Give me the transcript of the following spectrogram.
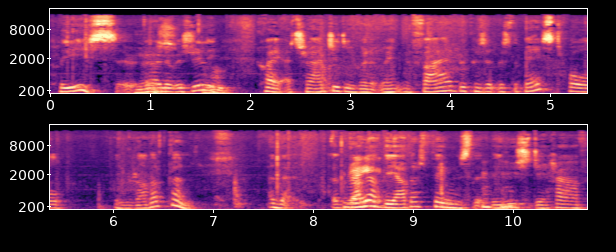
place, uh, and it was really Mhm. quite a tragedy when it went in fire because it was the best hall in Rutherglen. And that, and one of the other things that they Mhm. used to have,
